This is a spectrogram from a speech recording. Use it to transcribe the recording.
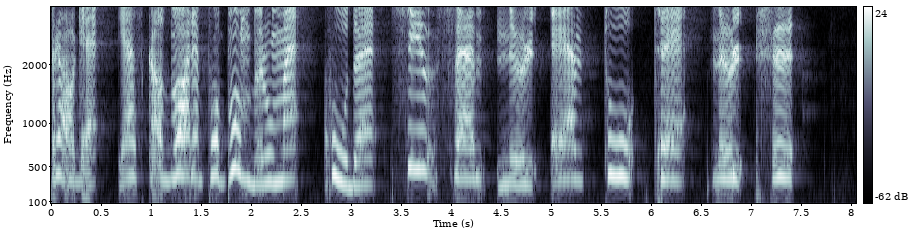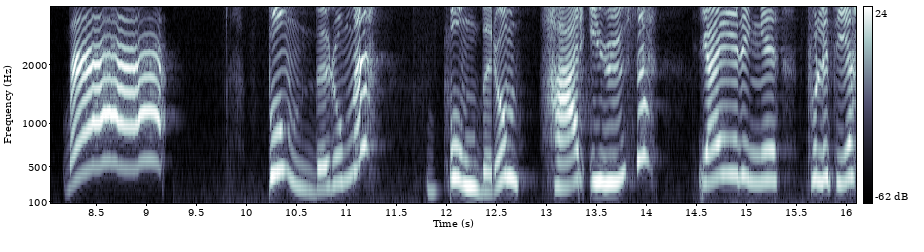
Brage. Jeg skal bare på bomberommet. Kode 75012307. Bomberommet? Bomberom her i huset? Jeg ringer politiet.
